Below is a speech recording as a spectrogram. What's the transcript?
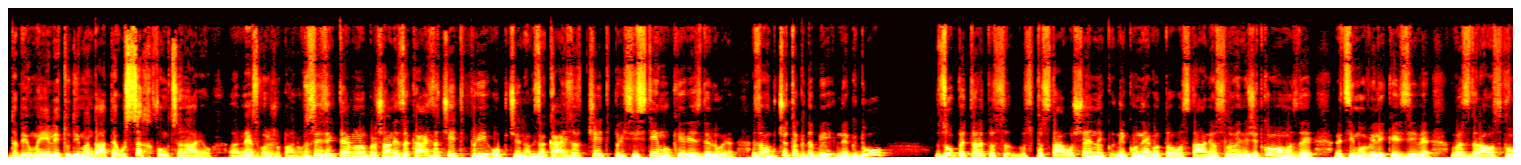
da bi omejili tudi mandate vseh funkcionarjev, uh, ne zgolj županov. No, se je temeljno vprašanje, zakaj začeti pri občinah, zakaj začeti pri sistemu, ki res deluje. Zdaj imam občutek, da bi nekdo zopet spostavil še neko negotovo stanje v Sloveniji. Že tako imamo zdaj, recimo, velike izzive v zdravstvu,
